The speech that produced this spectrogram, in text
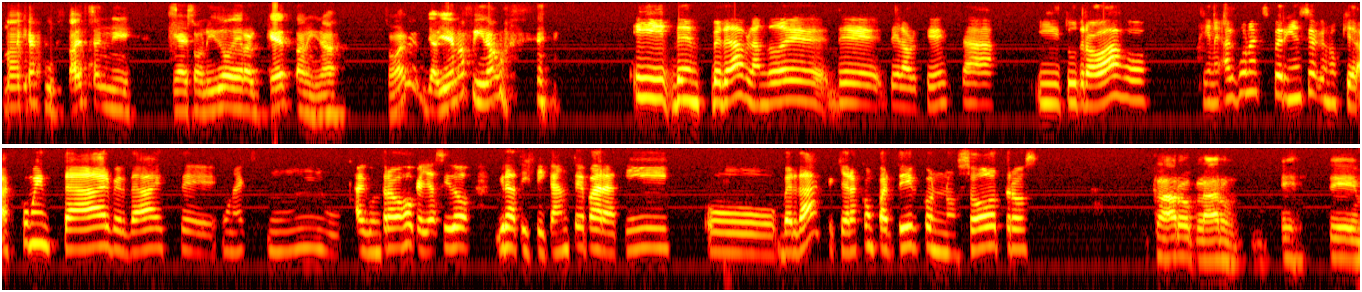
no hay que ajustarse ni, ni al sonido de la orquesta ni nada. Ya vienen afinados. Y de verdad, hablando de, de, de la orquesta, y tu trabajo. ¿Tienes alguna experiencia que nos quieras comentar, verdad? Este, una, algún trabajo que haya sido gratificante para ti o, ¿verdad? Que quieras compartir con nosotros. Claro, claro. Este,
